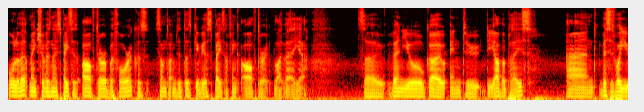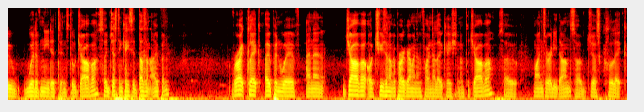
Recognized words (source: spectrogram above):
all of it make sure there's no spaces after or before it because sometimes it does give you a space I think after it like there yeah. So then you'll go into the other place and this is where you would have needed to install Java. So just in case it doesn't open right click open with and then Java or choose another program and then find the location of the Java. So mine's already done so just click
